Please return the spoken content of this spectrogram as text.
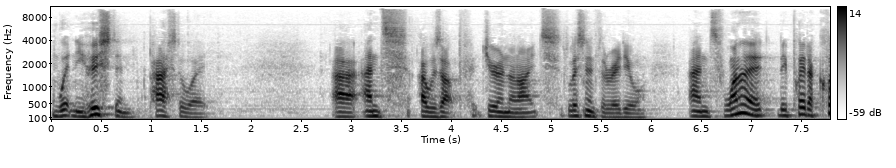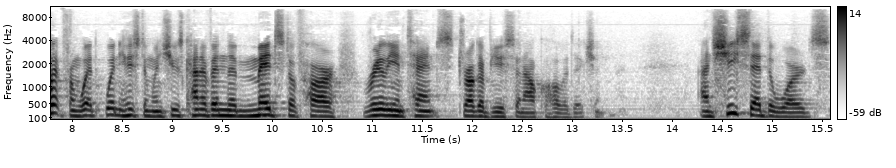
Whitney Houston passed away. Uh, and I was up during the night listening to the radio. And one of the, they played a clip from Whitney Houston when she was kind of in the midst of her really intense drug abuse and alcohol addiction. And she said the words,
